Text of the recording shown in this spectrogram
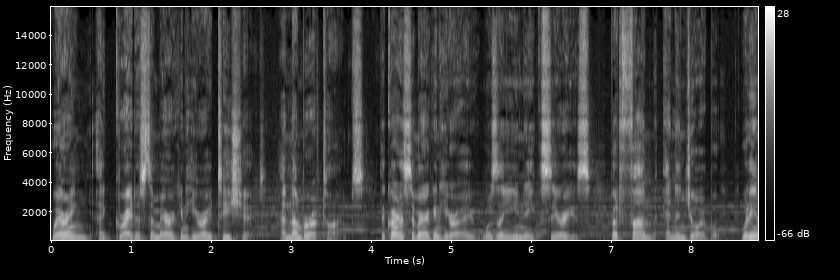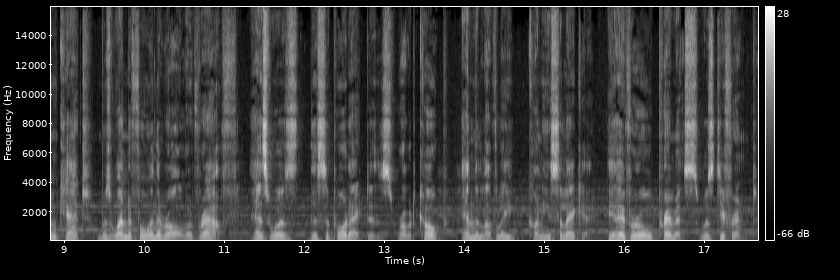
wearing a Greatest American Hero t shirt a number of times. The Greatest American Hero was a unique series, but fun and enjoyable. William Katt was wonderful in the role of Ralph, as was the support actors Robert Culp and the lovely Connie Sellecca. The overall premise was different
